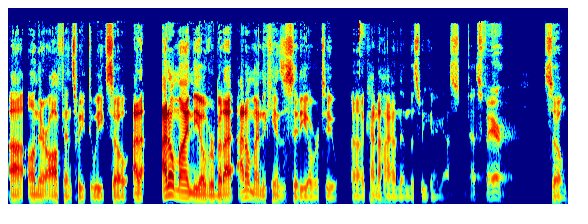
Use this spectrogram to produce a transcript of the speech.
uh, on their offense week to week. So I, I don't mind the over, but I, I don't mind the Kansas City over too. Uh, kind of high on them this week, I guess. That's fair. So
